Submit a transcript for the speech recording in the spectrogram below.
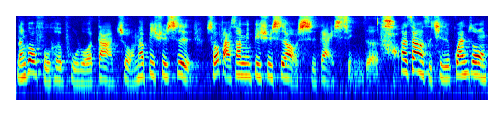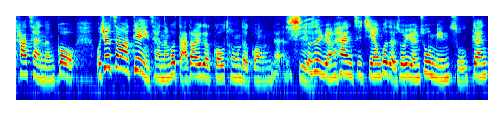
能够符合普罗大众，那必须是手法上面必须是要有时代性的。好，那这样子其实观众他才能够，我觉得这样的电影才能够达到一个沟通的功能，是，就是原汉之间或者说原住民族跟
